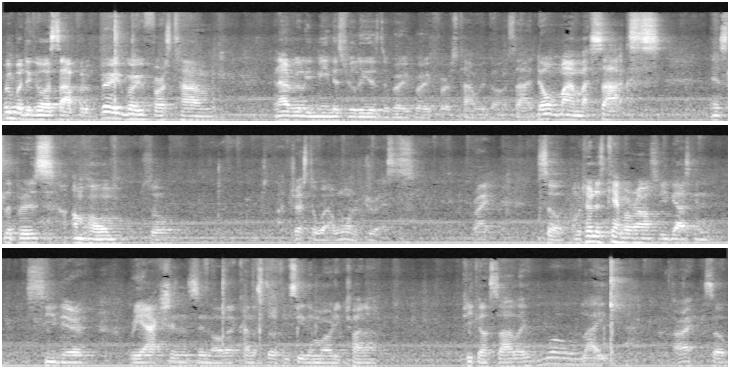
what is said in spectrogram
We're about to go outside for the very, very first time. And I really mean this really is the very, very first time we're going outside. Don't mind my socks and slippers. I'm home, so I dress the way I want to dress, right? So I'm gonna turn this camera around so you guys can see their reactions and all that kind of stuff. You see them already trying to peek outside like, whoa, light. All right, so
